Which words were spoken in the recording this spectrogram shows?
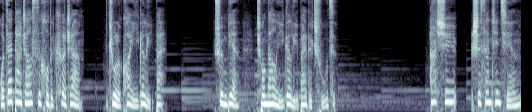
我在大昭寺后的客栈住了快一个礼拜，顺便充当了一个礼拜的厨子。阿虚是三天前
